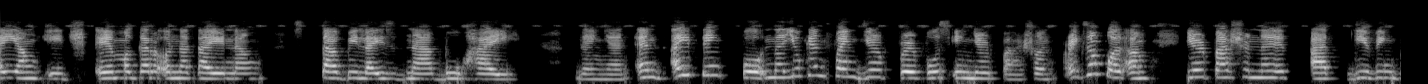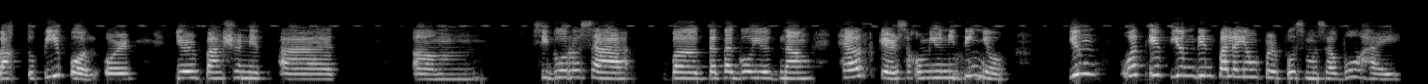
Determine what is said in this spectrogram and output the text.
a young age, eh magkaroon na tayo ng stabilized na buhay. Ganyan. And I think po na you can find your purpose in your passion. For example, um, you're passionate at giving back to people or you're passionate at um, siguro sa pagtataguyod ng healthcare sa community nyo. Yun, what if yun din pala yung purpose mo sa buhay?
